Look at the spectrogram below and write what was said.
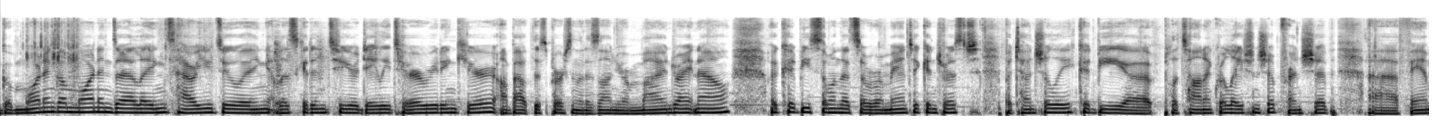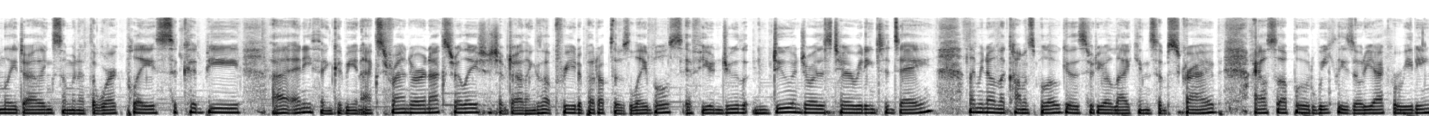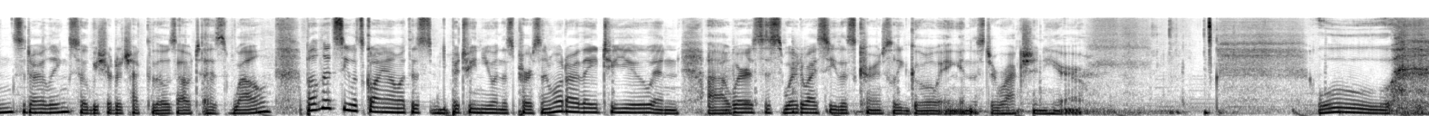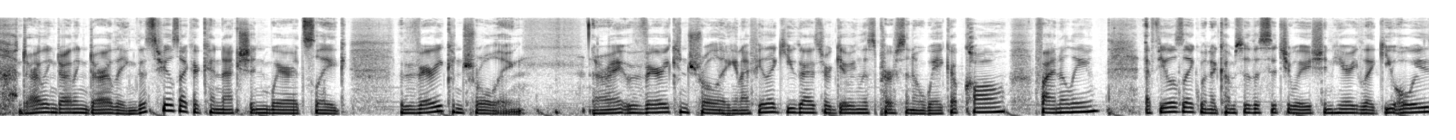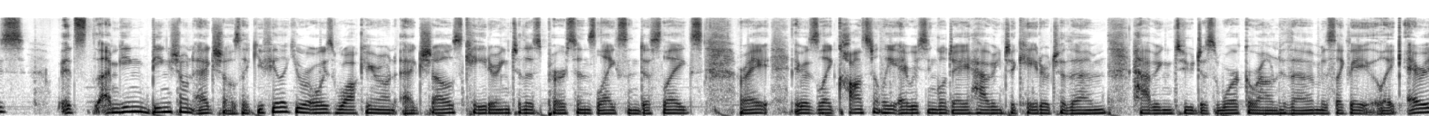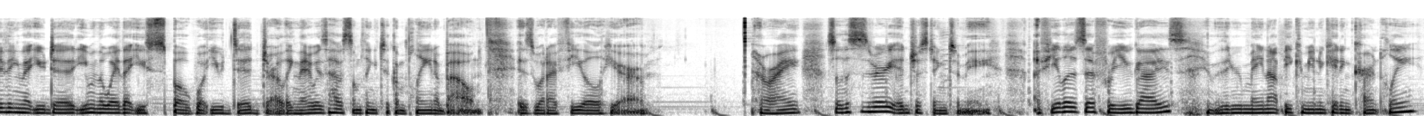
Good morning, good morning, darlings. How are you doing? Let's get into your daily tarot reading here about this person that is on your mind right now. It could be someone that's a romantic interest, potentially. Could be a platonic relationship, friendship, uh, family, darling, someone at the workplace. It could be uh, anything. Could be an ex-friend or an ex-relationship, darling. It's up for you to put up those labels. If you do, do enjoy this tarot reading today, let me know in the comments below. Give this video a like and subscribe. I also upload weekly zodiac readings, darling, so be sure to check those out as well. But let's see what's going on with this between you and this person. What are they to you, and uh, where is this? Where do I see this currently going in this direction here? Ooh, darling, darling, darling. This feels like a connection where it's like very controlling all right? Very controlling and i feel like you guys are giving this person a wake-up call finally. It feels like when it comes to the situation here like you always it's i'm getting being shown eggshells. Like you feel like you were always walking around eggshells catering to this person's likes and dislikes right? It was like constantly every single day having to cater to them having to just work around them. It's like they like everything that you did even the way that you spoke what you did darling they always have something to complain about is what i feel here all right, so this is very interesting to me. I feel as if for you guys, you may not be communicating currently,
